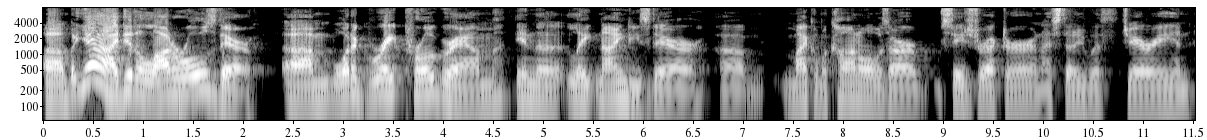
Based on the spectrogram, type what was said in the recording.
Um, but yeah, I did a lot of roles there. Um, what a great program in the late 90s there. Um, Michael McConnell was our stage director, and I studied with Jerry and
